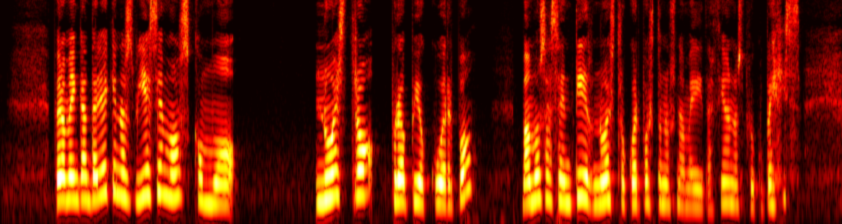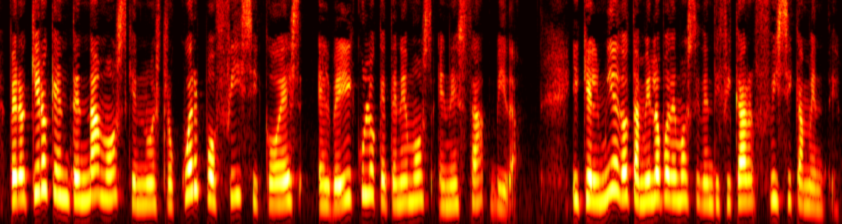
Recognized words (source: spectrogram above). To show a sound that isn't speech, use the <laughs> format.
pero me encantaría que nos viésemos como nuestro propio cuerpo. Vamos a sentir nuestro cuerpo, esto no es una meditación, no os preocupéis, pero quiero que entendamos que nuestro cuerpo físico es el vehículo que tenemos en esta vida y que el miedo también lo podemos identificar físicamente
